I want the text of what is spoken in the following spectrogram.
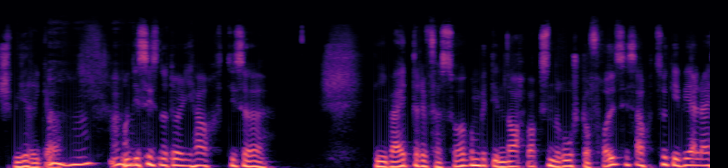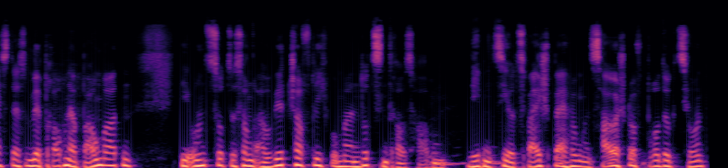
schwieriger. Mhm, mhm. und es ist natürlich auch dieser die weitere Versorgung mit dem nachwachsenden Rohstoff Holz ist auch zu gewährleisten. Also wir brauchen auch Baumarten, die uns sozusagen auch wirtschaftlich, wo wir einen Nutzen draus haben. Mhm. Neben CO2-Speicherung und Sauerstoffproduktion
